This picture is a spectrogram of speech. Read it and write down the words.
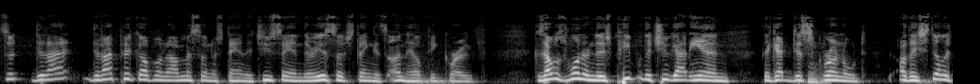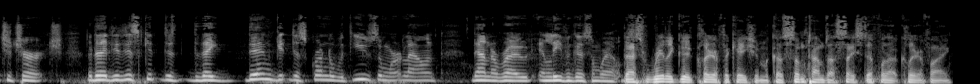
So did I did I pick up on I misunderstand that you saying there is such thing as unhealthy growth? Because I was wondering, there's people that you got in that got disgruntled. Mm-hmm are they still at your church? Or do they just get, do they then get disgruntled with you somewhere down, down the road and leave and go somewhere else? That's really good clarification because sometimes I say stuff without clarifying.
